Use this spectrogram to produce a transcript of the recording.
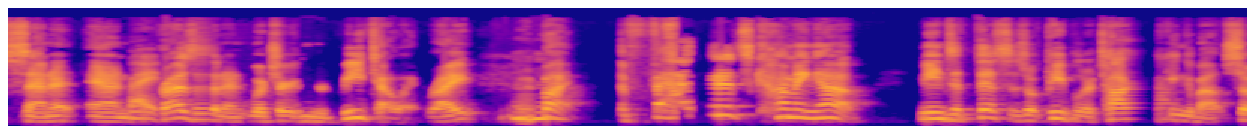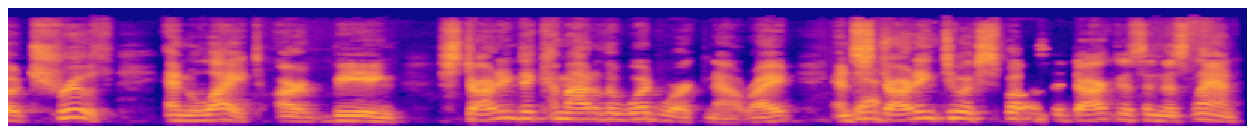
Senate and Right. president, which are going to veto it, right? Mhm. But The fact that it's coming up means that this is what people are talking about. So truth and light are being starting to come out of the woodwork now, right? And Yes. starting to expose the darkness in this land.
